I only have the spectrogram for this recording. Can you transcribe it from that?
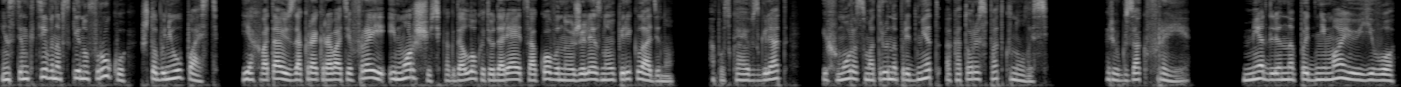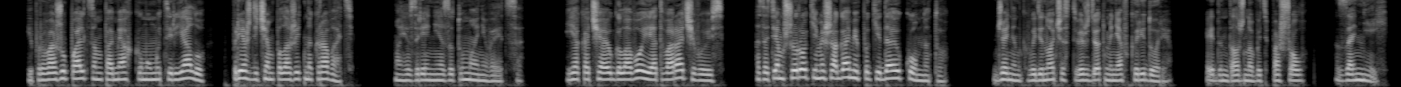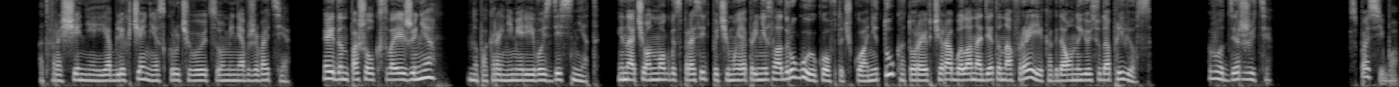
Инстинктивно вскинув руку, чтобы не упасть, я хватаюсь за край кровати Фрей и морщусь, когда локоть ударяется о кованую железную перекладину. Опускаю взгляд и хмуро смотрю на предмет, о который споткнулась. Рюкзак Фреи. Медленно поднимаю его и провожу пальцем по мягкому материалу, прежде чем положить на кровать. Мое зрение затуманивается. Я качаю головой и отворачиваюсь, а затем широкими шагами покидаю комнату. Дженнинг в одиночестве ждет меня в коридоре. Эйден, должно быть, пошел за ней. Отвращение и облегчение скручиваются у меня в животе. Эйден пошел к своей жене, но, по крайней мере, его здесь нет. Иначе он мог бы спросить, почему я принесла другую кофточку, а не ту, которая вчера была надета на Фрейе, когда он ее сюда привез. Вот, держите. Спасибо.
